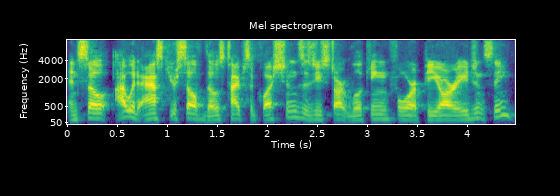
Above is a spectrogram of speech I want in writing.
And so, I would ask yourself those types of questions as you start looking for a PR agency.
